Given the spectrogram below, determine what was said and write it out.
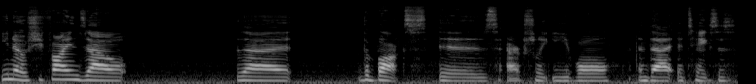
you know she finds out that the box is actually evil and that it takes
